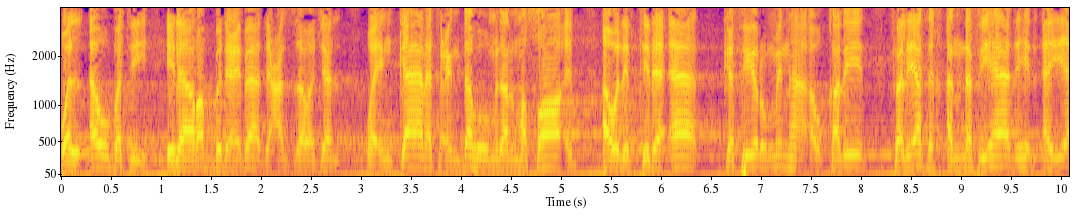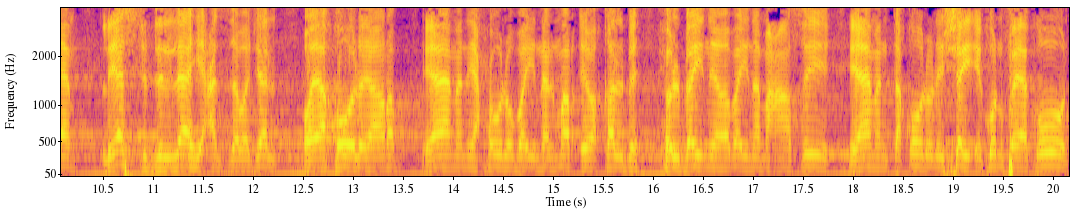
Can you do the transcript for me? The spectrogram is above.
والأوبة إلى رب العباد عز وجل. وإن كانت عنده من المصائب أو الابتلاءات كثير منها أو قليل فليثق أن في هذه الأيام ليسجد لله عز وجل ويقول يا رب يا من يحول بين المرء وقلبه حل بيني وبين معاصيك يا من تقول للشيء كن فيكون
